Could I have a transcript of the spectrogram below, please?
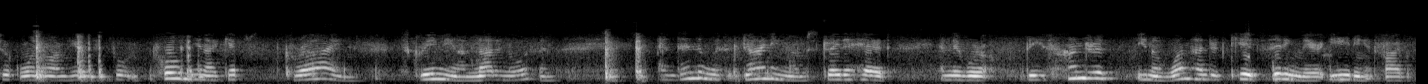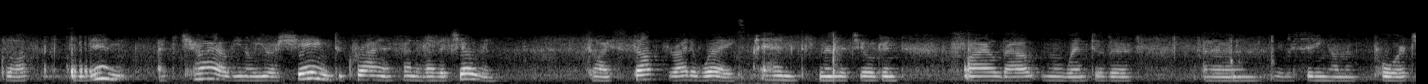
took one arm here and they pulled, pulled me in. I kept crying, screaming, I'm not an orphan. And then there was a dining room straight ahead, and there were these hundred, you know, 100 kids sitting there eating at 5 o'clock, and then a child, you know, you're ashamed to cry in front of other children. So I stopped right away, and then the children filed out and went to the, um, they were sitting on the porch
